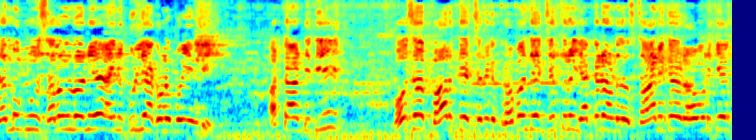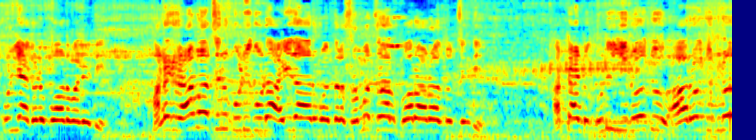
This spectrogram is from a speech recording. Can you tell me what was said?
జన్మభూమి స్థలంలోనే ఆయన గుళ్ళు లేకుండా పోయింది. అట్లాంటిది బహుశా భారతదేశ ప్రపంచ చరిత్రలో ఎక్కడ ఉండదు. స్థానిక రాముడికే గుడి ఎక్కడ పోవడం అనేది. మనకి రావాల్సిన గుడి కూడా ఐదు ఆరు వందల సంవత్సరాలు పోరాడాల్సి వచ్చింది. అట్లాంటి గుడి ఈరోజు ఆ రోజుల్లో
